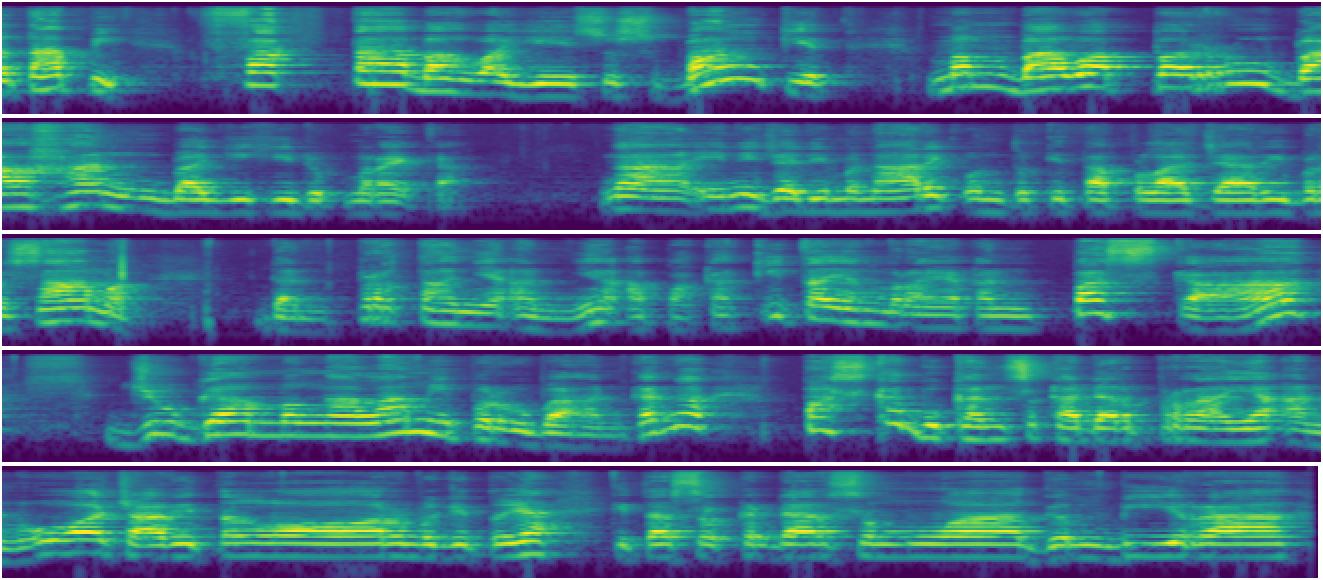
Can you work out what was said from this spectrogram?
Tetapi fakta bahwa Yesus bangkit membawa perubahan bagi hidup mereka. Nah, ini jadi menarik untuk kita pelajari bersama. Dan pertanyaannya, apakah kita yang merayakan Paskah juga mengalami perubahan? Karena Pasca bukan sekadar perayaan. Wah, cari telur begitu ya. Kita sekedar semua gembira,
